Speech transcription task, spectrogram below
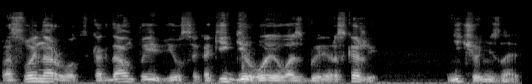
про свой народ, когда он появился, какие герои у вас были. Расскажи. Ничего не знают.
